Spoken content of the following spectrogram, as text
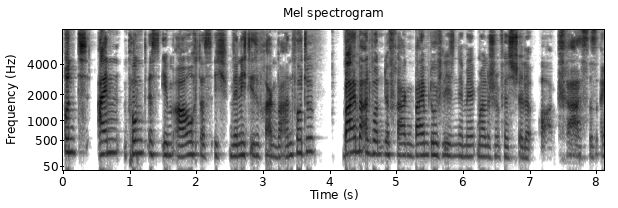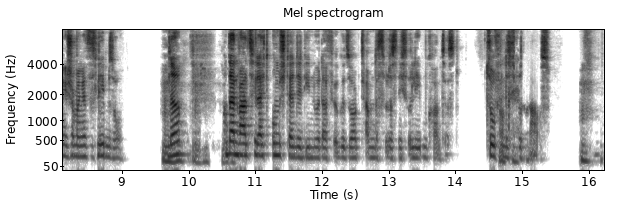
und ein Punkt ist eben auch, dass ich, wenn ich diese Fragen beantworte, beim Beantworten der Fragen, beim Durchlesen der Merkmale schon feststelle, oh krass, das ist eigentlich schon mein ganzes Leben so. Mhm. Ne? Mhm. mhm. Und dann waren es vielleicht Umstände, die nur dafür gesorgt haben, dass du das nicht so leben konntest. So findest okay. du es raus. Mhm.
